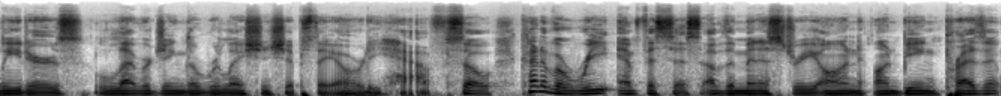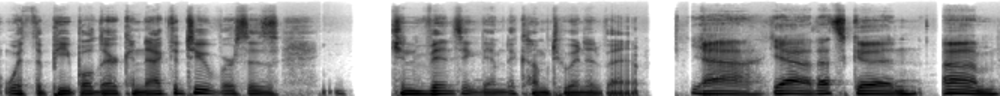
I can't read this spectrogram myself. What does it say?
leaders leveraging the relationships they already have. So, kind of a re-emphasis of the ministry on on being present with the people they're connected to versus convincing them to come to an event. Yeah, yeah, that's good. Um,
